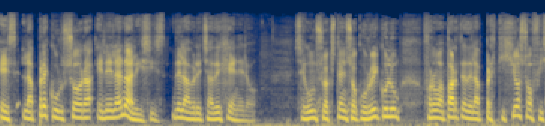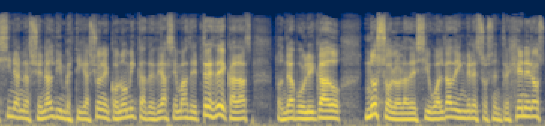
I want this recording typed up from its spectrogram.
Es la precursora en el análisis de la brecha de género. Según su extenso currículum, forma parte de la prestigiosa Oficina Nacional de Investigación Económica desde hace más de tres décadas, donde ha publicado no solo la desigualdad de ingresos entre géneros,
